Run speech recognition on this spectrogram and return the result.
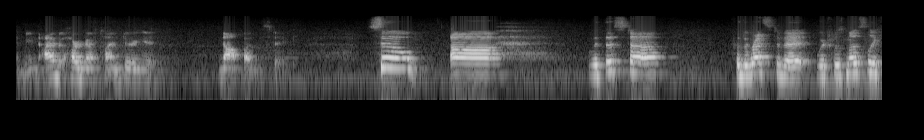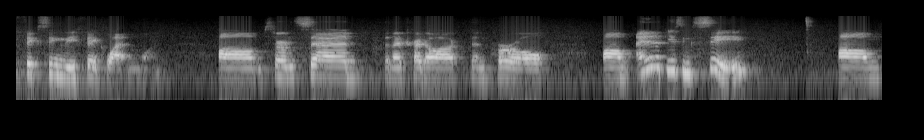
I mean, I have a hard enough time doing it not by mistake. So uh, with this stuff, for the rest of it, which was mostly fixing the fake Latin one, um, started with sed, then I tried awk, then Perl. Um, I ended up using C um,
